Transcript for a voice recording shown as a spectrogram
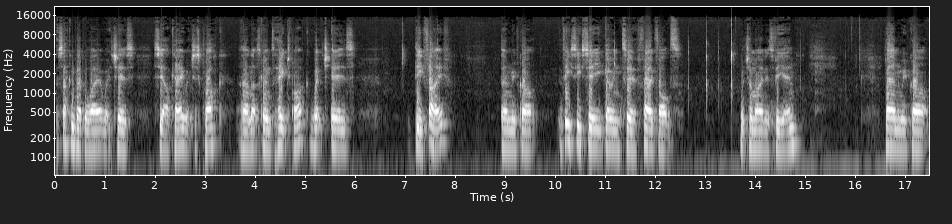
a second purple wire, which is CLK, which is clock, and that's going to H clock, which is D5. Then we've got VCC going to 5 volts, which on mine is V in. Then we've got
